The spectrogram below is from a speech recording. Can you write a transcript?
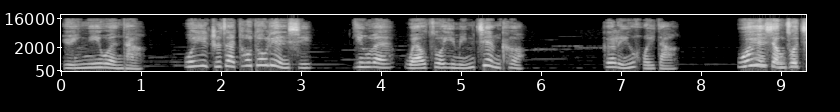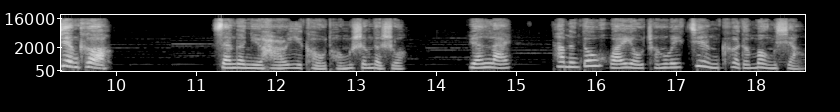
云妮问他。我一直在偷偷练习，因为我要做一名剑客。格林回答。我也想做剑客。三个女孩异口同声地说：“原来。”她们都怀有成为剑客的梦想。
